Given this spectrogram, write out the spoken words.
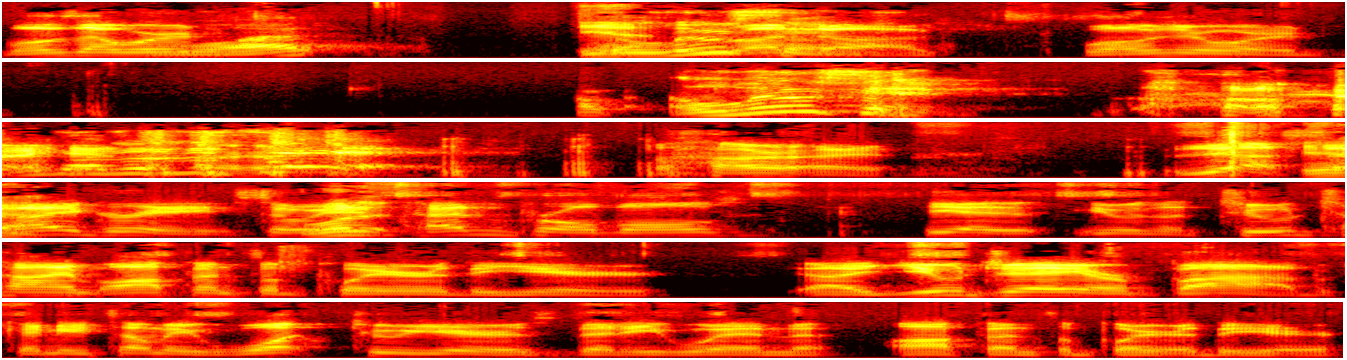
What what was that word? What? Yeah, Rud Elusive. Dog. What was your word? Elusive. All I right. got to say it. All right. Yes, and Yeah. I agree. So he What- had 10 Pro Bowls. He had, he was a two-time Offensive Player of the Year. Uh, UJ or Bob, can you tell me what two years did he win Offensive Player of the Year?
